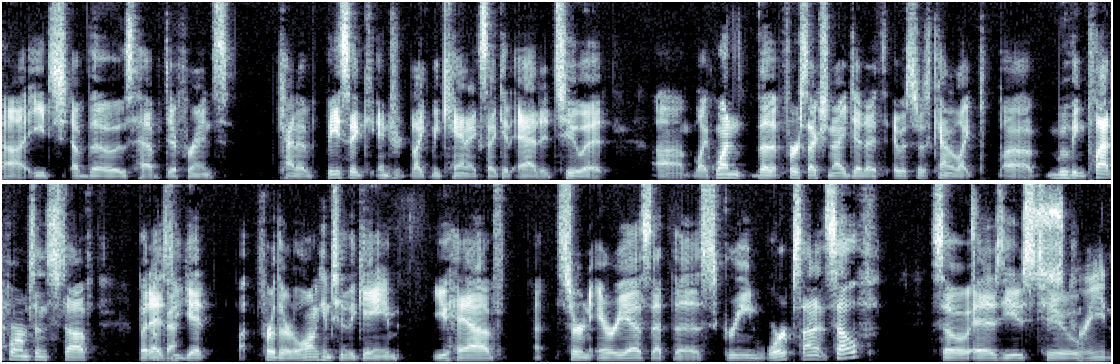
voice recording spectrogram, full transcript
uh, each of those have different kind of basic int- like mechanics that get added to it. Um, like one, the first section I did, I th- it was just kind of like uh, moving platforms and stuff. But as you get uh, further along into the game, you have uh, certain areas that the screen warps on itself. So it is used to Screen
